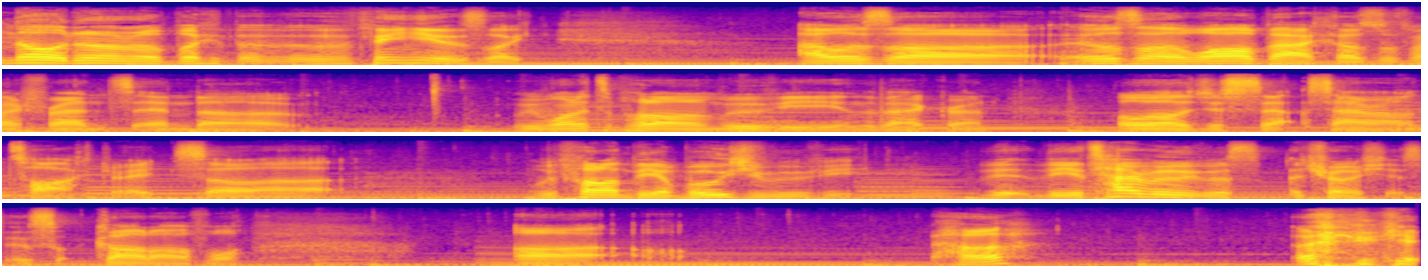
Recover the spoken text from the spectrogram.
No, no, no. But the, the thing is, like, I was uh, it was a while back. I was with my friends, and uh, we wanted to put on a movie in the background. Oh, well, just sat, sat around and talked, right? So uh, we put on the Emoji Movie. The, the entire movie was atrocious. It's god awful. Uh, huh? okay,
